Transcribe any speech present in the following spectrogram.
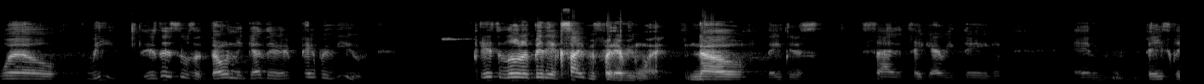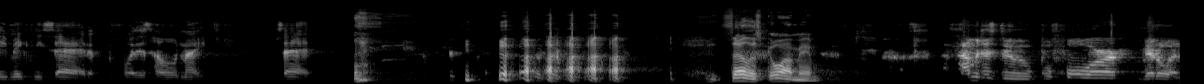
well, we this was a thrown together pay per view. Here's a little bit of excitement for everyone." No, they just decided to take everything and basically make me sad for this whole night. I'm sad. Celis, go on, man. I'm gonna just do before, middle, and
